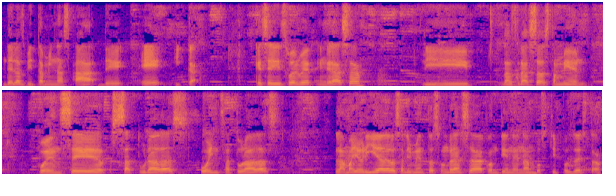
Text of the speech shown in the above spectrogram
de las vitaminas A, D, E y K, que se disuelven en grasa y las grasas también pueden ser saturadas o insaturadas. La mayoría de los alimentos con grasa contienen ambos tipos de esta.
